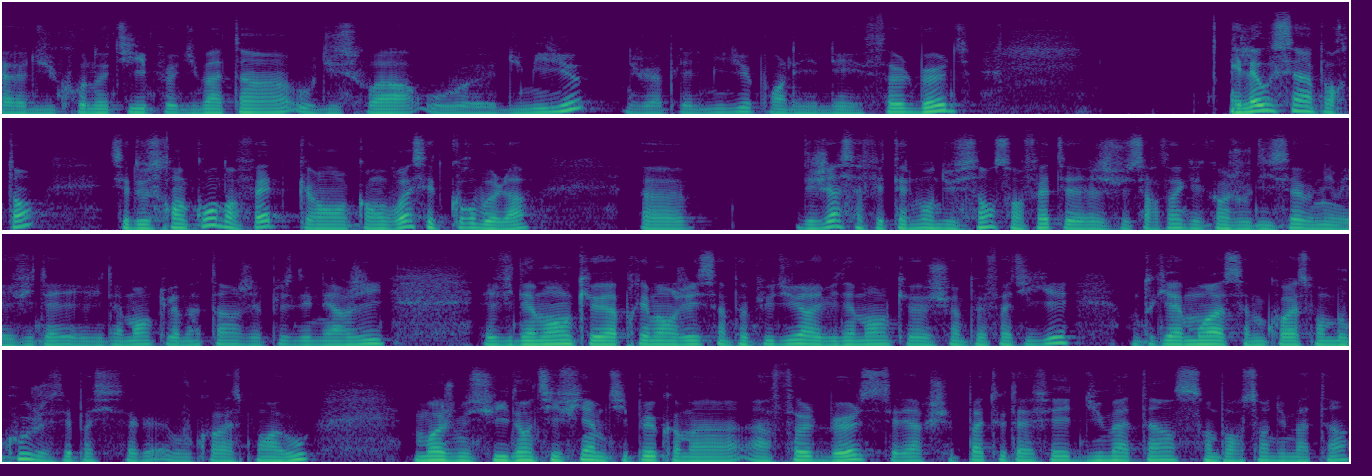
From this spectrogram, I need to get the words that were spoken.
euh, du chronotype du matin ou du soir ou euh, du milieu. Je vais appeler le milieu pour les, third birds. Et là où c'est important, c'est de se rendre compte, en fait, quand, quand on voit cette courbe-là, Déjà, ça fait tellement du sens. En fait, je suis certain que quand je vous dis ça, vous dites, mais évidemment que le matin, j'ai plus d'énergie. Évidemment qu'après manger, c'est un peu plus dur. Évidemment que je suis un peu fatigué. En tout cas, moi, ça me correspond beaucoup. Je ne sais pas si ça vous correspond à vous. Moi, je me suis identifié un petit peu comme un, un third bird. C'est-à-dire que je suis pas tout à fait du matin, 100% du matin.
